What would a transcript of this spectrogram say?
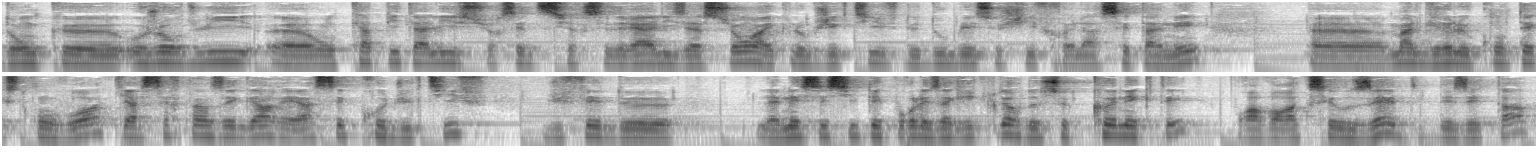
Donc aujourd'hui, on capitalise sur cette, sur cette réalisation avec l'objectif de doubler ce chiffre-là cette année, malgré le contexte qu'on voit, qui à certains égards est assez productif, du fait de la nécessité pour les agriculteurs de se connecter pour avoir accès aux aides des États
